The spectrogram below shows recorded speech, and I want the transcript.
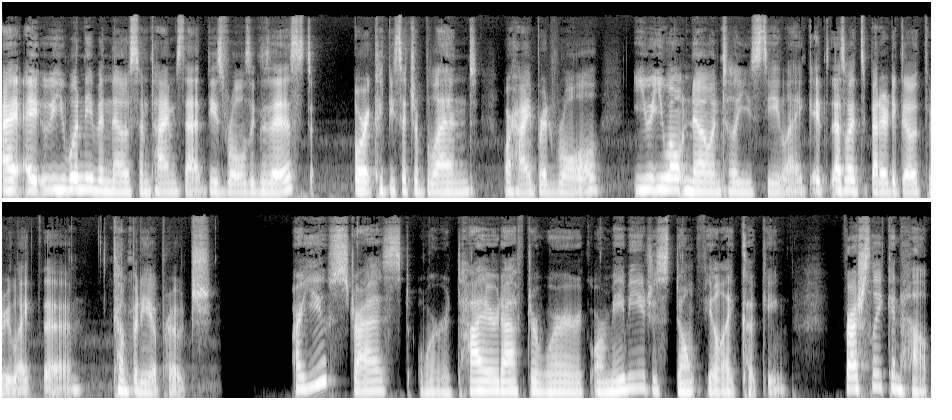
I, I you wouldn't even know sometimes that these roles exist, or it could be such a blend or hybrid role. You you won't know until you see like it's that's why it's better to go through like the company approach. Are you stressed or tired after work, or maybe you just don't feel like cooking? Freshly can help.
